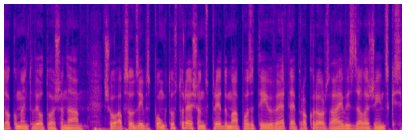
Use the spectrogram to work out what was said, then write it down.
dokumentu viltošanā. Šo apsūdzības punktu uzturēšanu spriedumā pozitīvi vērtē prokurors Aivis Zalažīnskis,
